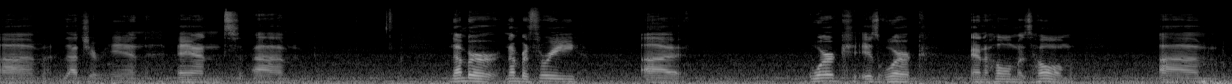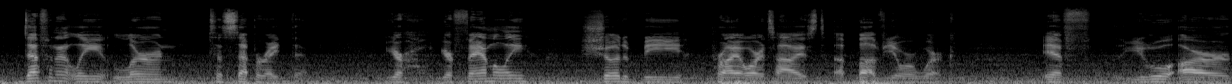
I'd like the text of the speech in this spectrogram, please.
um, that you're in and um, number number three uh, work is work and home is home, um, definitely learn to separate them. Your your family should be prioritized above your work. If you are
